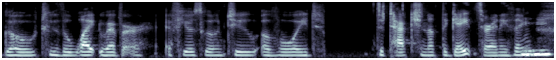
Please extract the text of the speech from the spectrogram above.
go to the white river if he was going to avoid detection at the gates or anything Mhm.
